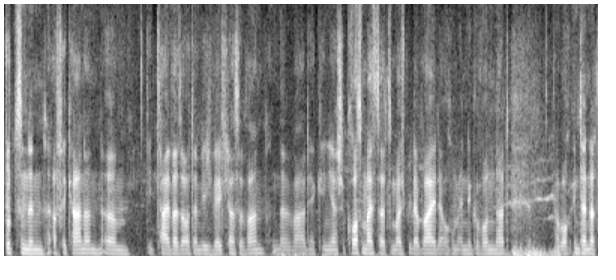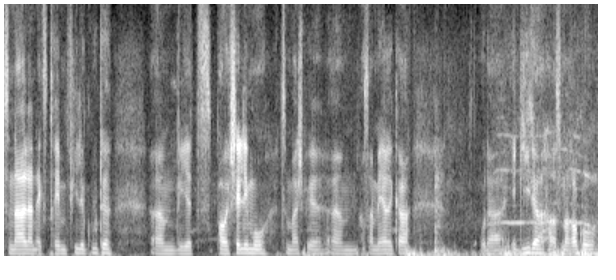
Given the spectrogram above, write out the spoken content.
Dutzenden Afrikanern, ähm, die teilweise auch dann wirklich Weltklasse waren. Und da war der kenianische Crossmeister zum Beispiel dabei, der auch am Ende gewonnen hat. Aber auch international dann extrem viele gute, ähm, wie jetzt Paul Chelimo zum Beispiel ähm, aus Amerika oder Egida aus Marokko.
